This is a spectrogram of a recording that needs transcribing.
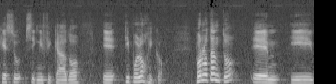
que su significado eh, tipológico. Por lo tanto, em, y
